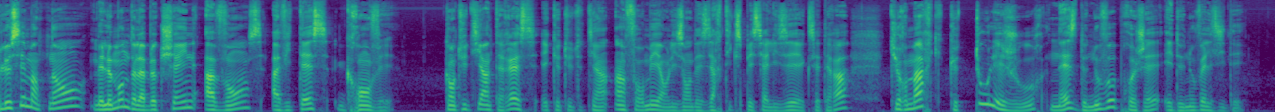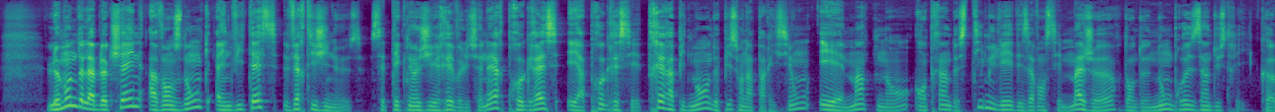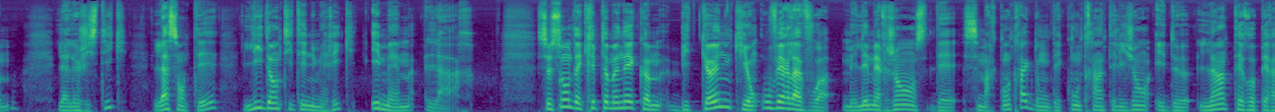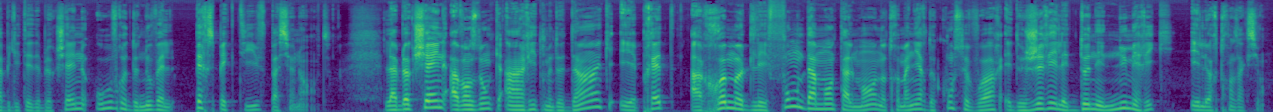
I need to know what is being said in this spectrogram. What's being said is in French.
Tu le sais maintenant, mais le monde de la blockchain avance à vitesse grand V. Quand tu t'y intéresses et que tu te tiens informé en lisant des articles spécialisés, etc., tu remarques que tous les jours naissent de nouveaux projets et de nouvelles idées. Le monde de la blockchain avance donc à une vitesse vertigineuse. Cette technologie révolutionnaire progresse et a progressé très rapidement depuis son apparition et est maintenant en train de stimuler des avancées majeures dans de nombreuses industries, comme la logistique, la santé, l'identité numérique et même l'art. Ce sont des crypto-monnaies comme Bitcoin qui ont ouvert la voie, mais l'émergence des smart contracts, donc des contrats intelligents et de l'interopérabilité des blockchains, ouvre de nouvelles perspectives passionnantes. La blockchain avance donc à un rythme de dingue et est prête à remodeler fondamentalement notre manière de concevoir et de gérer les données numériques et leurs transactions.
